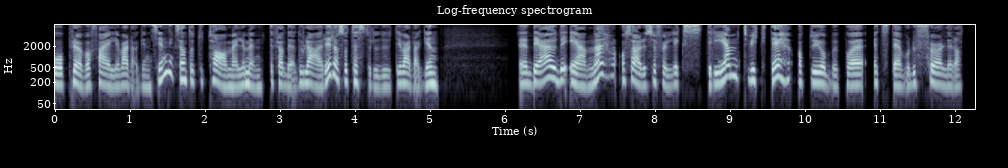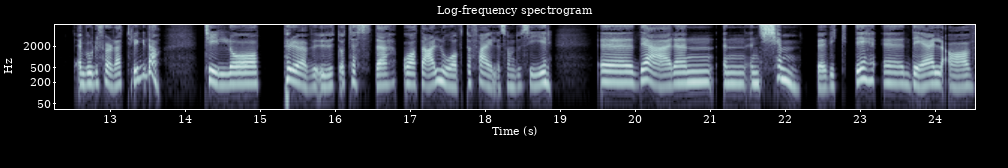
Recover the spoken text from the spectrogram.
å prøve og feile i hverdagen sin, ikke sant? At du tar med elementer fra det du lærer, og så tester du det ut i hverdagen. Eh, Det er jo det ene, og så er det selvfølgelig ekstremt viktig at du jobber på et sted hvor du føler, at, eh, hvor du føler deg trygg, da, til å prøve ut og teste, og at det er lov til å feile, som du sier. Eh, Det er en, en, en kjempeviktig del av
